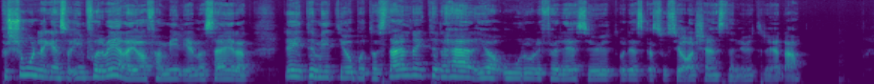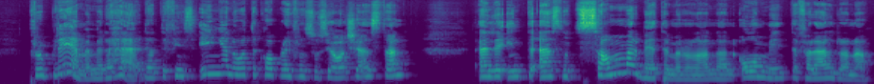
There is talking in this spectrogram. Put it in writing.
Personligen så informerar jag familjen och säger att det är inte mitt jobb att ta ställning till det här, jag är orolig för hur det ser ut och det ska socialtjänsten utreda. Problemet med det här är att det finns ingen återkoppling från socialtjänsten eller inte ens något samarbete med någon annan om inte föräldrarna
